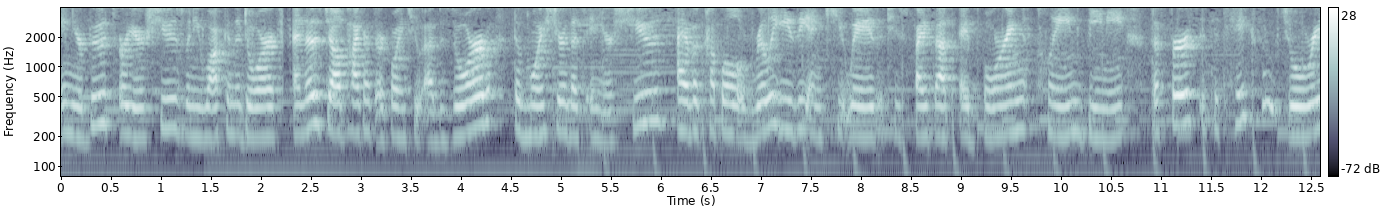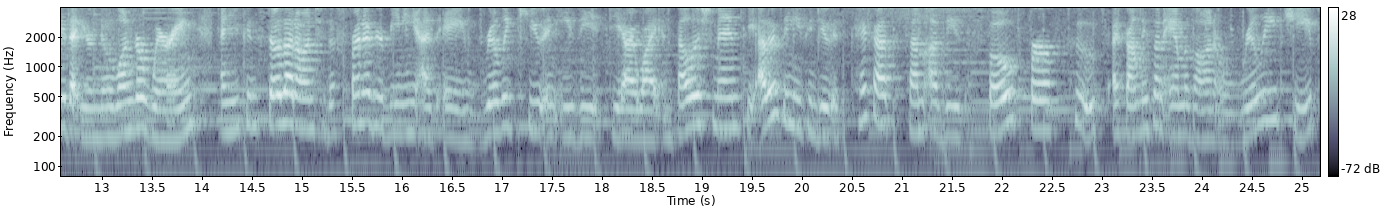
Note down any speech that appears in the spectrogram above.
in your boots or your shoes when you walk in the door and those gel packets are going to absorb the moisture that's in your shoes. I have a couple really easy and cute ways to spice up a boring plain beanie. The first is to take some jewelry that you're no longer wearing and you can sew that onto the front of your beanie as a really cute and easy DIY embellishment. The other thing you can do is pick up some of these faux fur poofs. I found these on Amazon really cheap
